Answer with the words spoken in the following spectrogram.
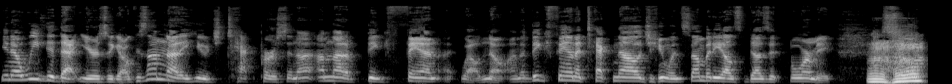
You know, we did that years ago because I'm not a huge tech person. I, am not a big fan. Well, no, I'm a big fan of technology when somebody else does it for me. Mm-hmm. So,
